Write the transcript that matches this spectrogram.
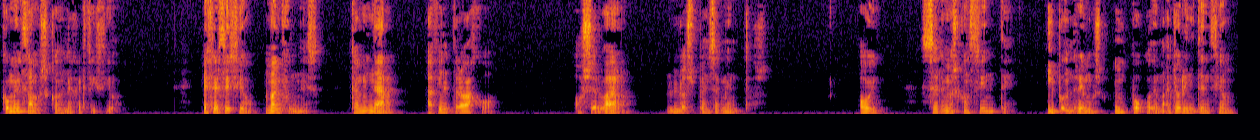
comenzamos con el ejercicio. Ejercicio mindfulness. Caminar hacia el trabajo. Observar los pensamientos. Hoy seremos conscientes y pondremos un poco de mayor intención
